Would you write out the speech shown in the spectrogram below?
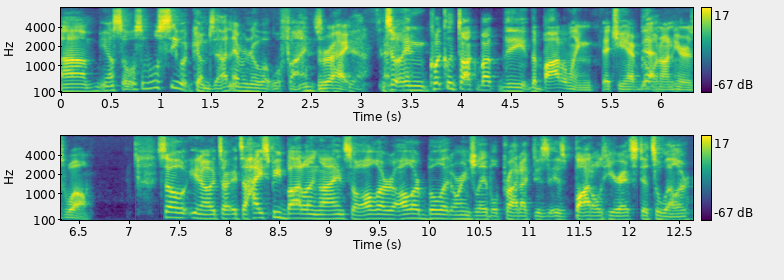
um, you know, so, so we'll see what comes out. Never know what we'll find. So, Right. Yeah. So, and quickly talk about the the bottling that you have going Yeah. on here as well. So you know it's a it's a high speed bottling line. So all our all our Bulleit Orange Label product is is bottled here at Stitzelweller.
